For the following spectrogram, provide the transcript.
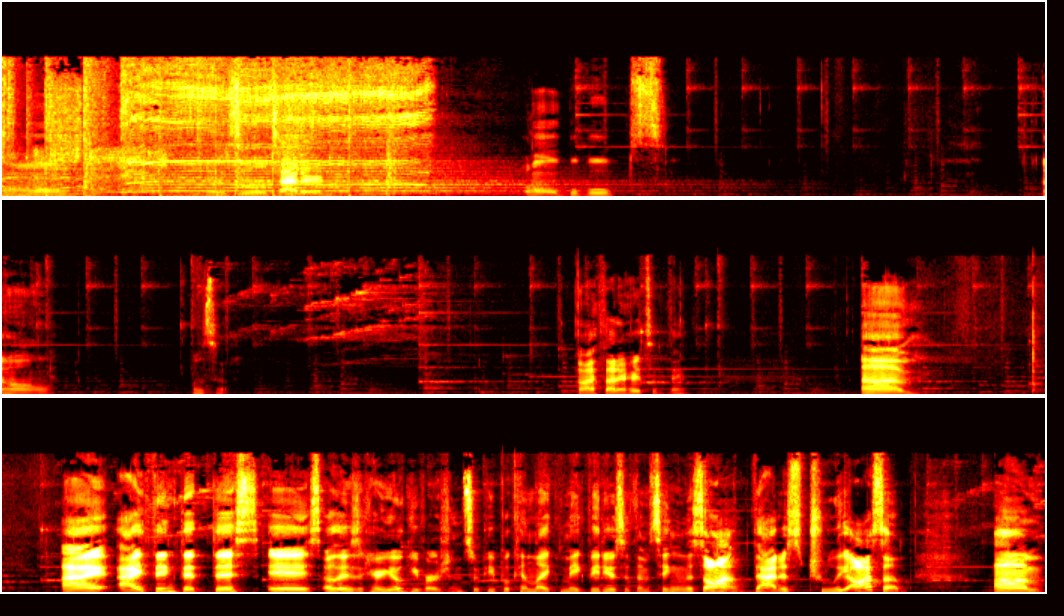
Oh, it's a little tattered. Oh, boop boops. Oh. What's it? Oh, I thought I heard something. Um, I I think that this is oh, there's a karaoke version, so people can like make videos of them singing the song. That is truly awesome. Um,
